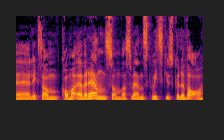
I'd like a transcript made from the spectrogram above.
eh, liksom komma överens om vad svensk whisky skulle vara.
